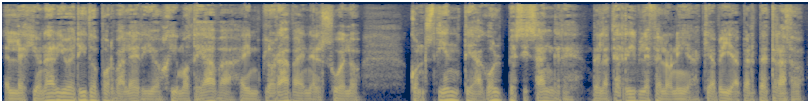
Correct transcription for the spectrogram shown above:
El legionario herido por Valerio gimoteaba e imploraba en el suelo, consciente a golpes y sangre de la terrible felonía que había perpetrado.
